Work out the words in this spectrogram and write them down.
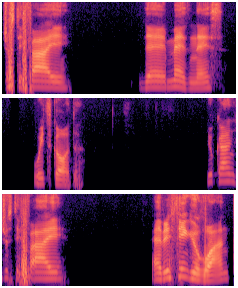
justify their madness with god. You can justify everything you want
